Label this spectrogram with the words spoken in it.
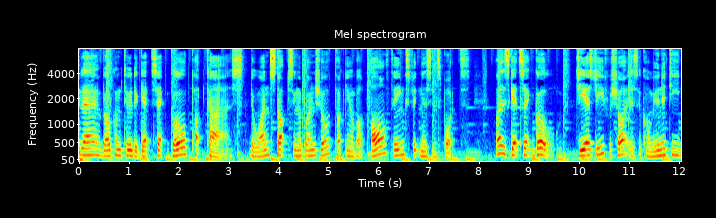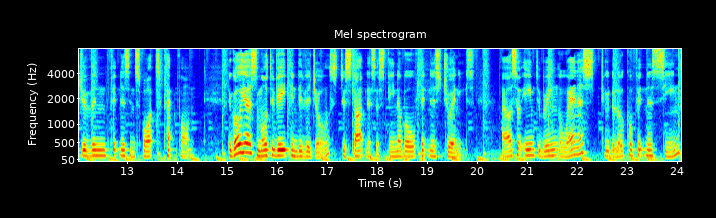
there, welcome to the Get Set Go podcast, the one stop Singaporean show talking about all things fitness and sports. What is Get Set Go? GSG for short is a community driven fitness and sports platform. The goal here is to motivate individuals to start their sustainable fitness journeys. I also aim to bring awareness to the local fitness scene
